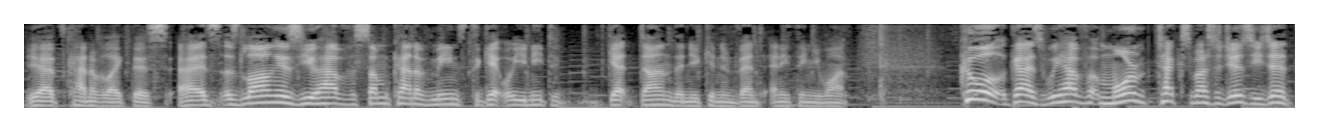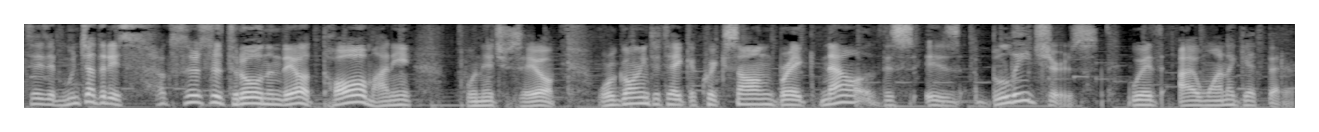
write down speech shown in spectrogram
yeah, it's kind of like this. Uh, it's, as long as you have some kind of means to get what you need to get done, then you can invent anything you want. Cool, guys. We have more text messages. 이제 문자들이 슬- 슬슬 들어오는데요. 더 많이 보내주세요. We're going to take a quick song break now. This is Bleachers with I Wanna Get Better.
